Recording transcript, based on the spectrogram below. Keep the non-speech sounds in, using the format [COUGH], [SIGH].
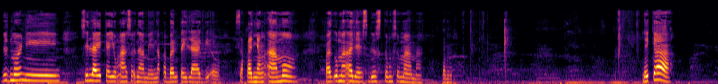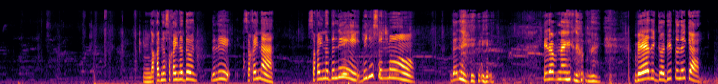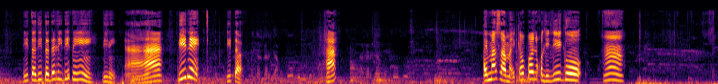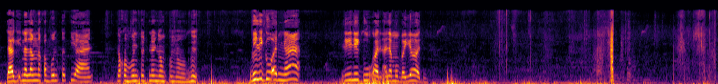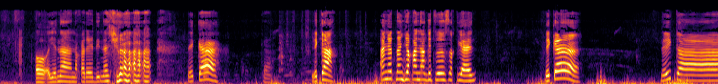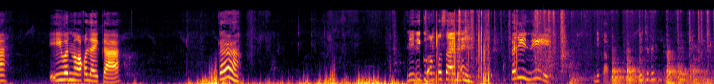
Good morning! Si Laika, yung aso namin, nakabantay lagi oh, sa kanyang amo. Pag umaalis, gustong sumama. Tama. Laika! Mm, Lakad na, sakay na doon. Dali, sakay na. Sakay na, dali. Bilisan mo. Dali. [LAUGHS] hirap na, hirap na. Very good. Dito, Laika. Dito, dito, dali, eh. Dini. Ah, dini. Dito. Ha? Ay, masama. Ikaw paano ka liligo? Ha? Lagi na lang nakabuntot yan. Nakabuntot na lang palagi. Liliguan nga. Liliguan. Alam mo ba yon? Oh, ayan na. Nakaredy na siya. [LAUGHS] Teka. Teka. Leka. Ano't nandiyan ka na agad sa sasakyan? Leka. Leka. Iiwan mo ako, Laika. Ka. Liliguan ko sana eh. Kanini. Dito. Dito, dito.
